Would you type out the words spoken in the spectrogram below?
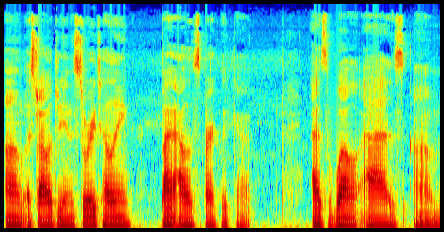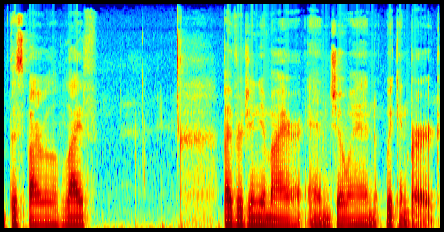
um, Astrology and Storytelling by Alice Sparkly Kat, as well as um, The Spiral of Life by Virginia Meyer and Joanne Wickenburg.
